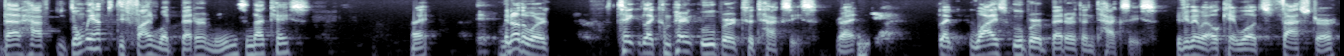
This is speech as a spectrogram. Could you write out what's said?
that have don't we have to define what better means in that case? Right? In other words, take like comparing Uber to taxis, right? Yeah. Like why is Uber better than taxis? If you think about okay, well it's faster,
